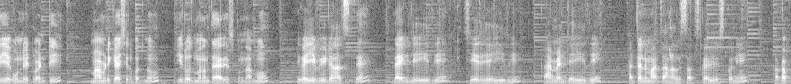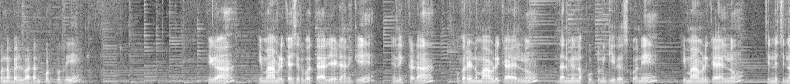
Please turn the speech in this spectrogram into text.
తీయగా ఉండేటువంటి మామిడికాయ షర్బత్ను ఈరోజు మనం తయారు చేసుకుందాము ఇక ఈ వీడియో నచ్చితే లైక్ చేయేది షేర్ చేయేది కామెంట్ చేయేది అట్లనే మా ఛానల్ సబ్స్క్రైబ్ చేసుకొని పక్కకున్న బెల్ బటన్ కొట్టుర్రి. ఇక ఈ మామిడికాయ షర్బత్ తయారు చేయడానికి నేను ఇక్కడ ఒక రెండు మామిడికాయలను దాని మీద పొట్టును గీరేసుకొని ఈ మామిడికాయలను చిన్న చిన్న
